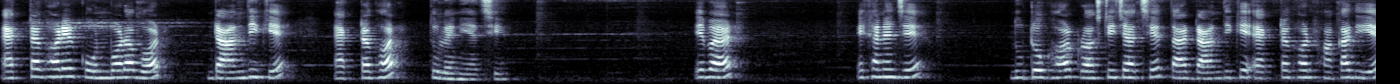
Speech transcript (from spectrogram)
একটা ঘরের কোণ বরাবর ডান দিকে একটা ঘর তুলে নিয়েছি। এবার এখানে যে দুটো ঘর ক্রস আছে, তার ডান দিকে একটা ঘর ফাঁকা দিয়ে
